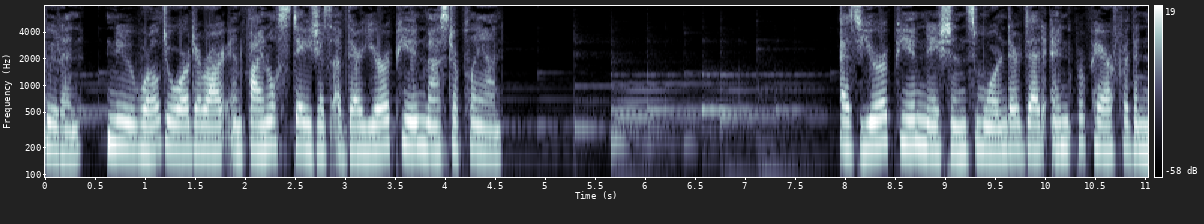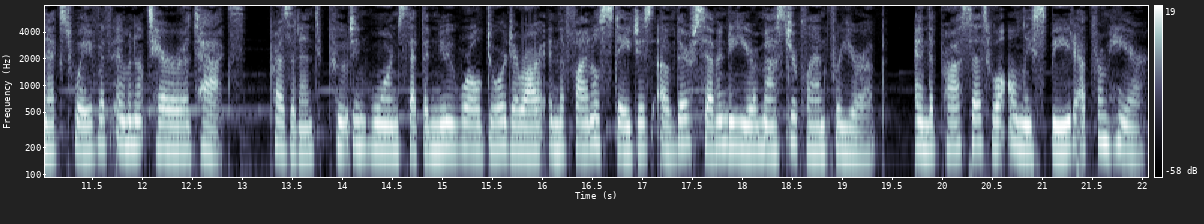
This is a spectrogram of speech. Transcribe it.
Putin, New World Order are in final stages of their European master plan. As European nations mourn their dead and prepare for the next wave of imminent terror attacks, President Putin warns that the New World Order are in the final stages of their 70 year master plan for Europe, and the process will only speed up from here.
